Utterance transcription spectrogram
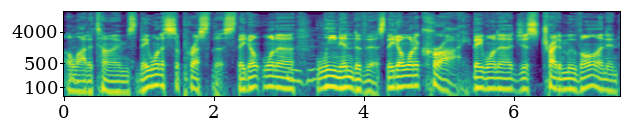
a lot of times, they want to suppress this. They don't want to mm-hmm. lean into this. They don't want to cry. They want to just try to move on. And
